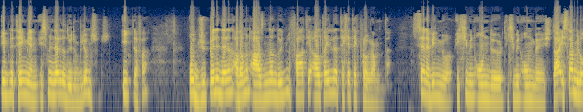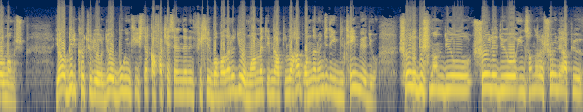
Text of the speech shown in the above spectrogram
İbn Teymiye'nin ismini nerede duydum biliyor musunuz? İlk defa o cübbeli denen adamın ağzından duydum Fatih Altaylı ile teke tek programında. Sene bilmiyorum. 2014, 2015. Daha İslam bile olmamış. Ya bir kötülüyor diyor bugünkü işte kafa kesenlerin fikir babaları diyor Muhammed İbni Abdülvahhab ondan önce de İbn Teymiye diyor. Şöyle düşman diyor, şöyle diyor, insanlara şöyle yapıyor.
